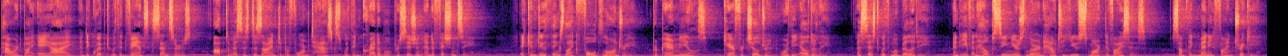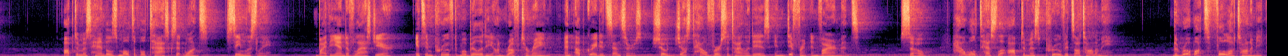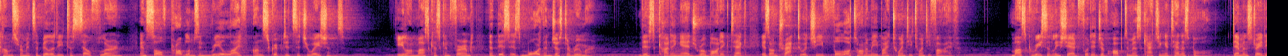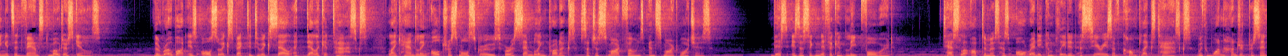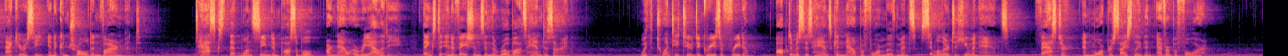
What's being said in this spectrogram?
Powered by AI and equipped with advanced sensors, Optimus is designed to perform tasks with incredible precision and efficiency. It can do things like fold laundry, prepare meals, care for children or the elderly, assist with mobility, and even help seniors learn how to use smart devices, something many find tricky. Optimus handles multiple tasks at once, seamlessly. By the end of last year, its improved mobility on rough terrain and upgraded sensors showed just how versatile it is in different environments. So, how will Tesla Optimus prove its autonomy? The robot's full autonomy comes from its ability to self-learn and solve problems in real-life unscripted situations. Elon Musk has confirmed that this is more than just a rumor. This cutting-edge robotic tech is on track to achieve full autonomy by 2025. Musk recently shared footage of Optimus catching a tennis ball, demonstrating its advanced motor skills. The robot is also expected to excel at delicate tasks, like handling ultra-small screws for assembling products such as smartphones and smartwatches. This is a significant leap forward. Tesla Optimus has already completed a series of complex tasks with 100% accuracy in a controlled environment. Tasks that once seemed impossible are now a reality thanks to innovations in the robot's hand design. With 22 degrees of freedom, Optimus's hands can now perform movements similar to human hands, faster and more precisely than ever before.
